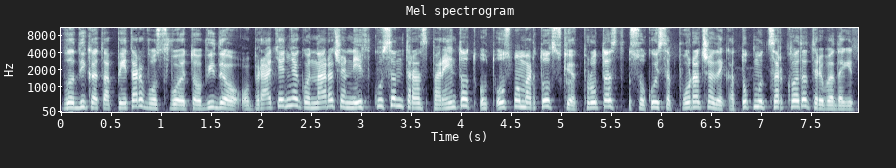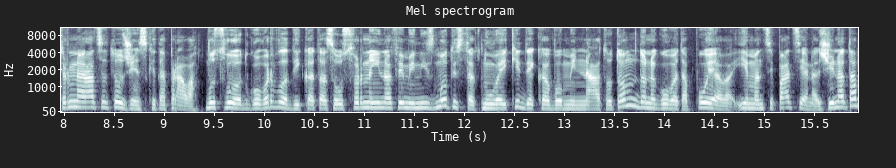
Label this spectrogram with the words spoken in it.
Владиката Петар во своето видео обраќање го нарече невкусен транспарентот од 8 мартовскиот протест со кој се порача дека токму црквата треба да ги трне рацете од женските права. Во свој одговор владиката се осврна и на феминизмот истакнувајќи дека во минатото до неговата појава и емансипација на жената,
